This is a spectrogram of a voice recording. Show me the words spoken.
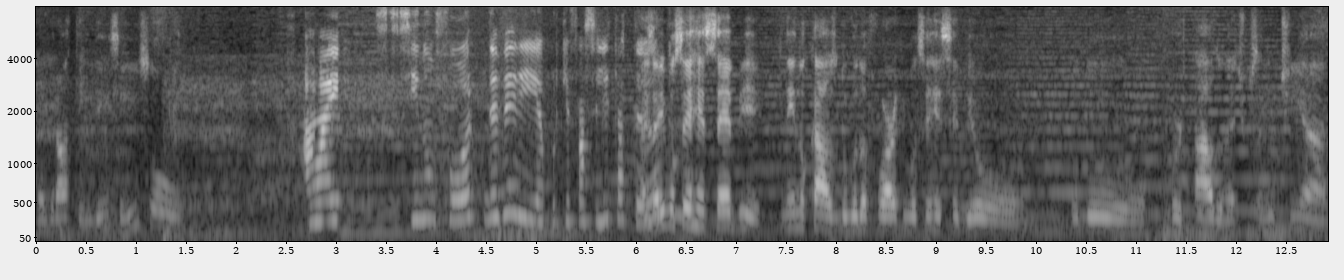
vai virar uma tendência isso? Ou Ai, se não for, deveria, porque facilita tanto. Mas aí você recebe, que nem no caso do God of War, que você recebeu tudo cortado, né? Tipo, você não tinha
